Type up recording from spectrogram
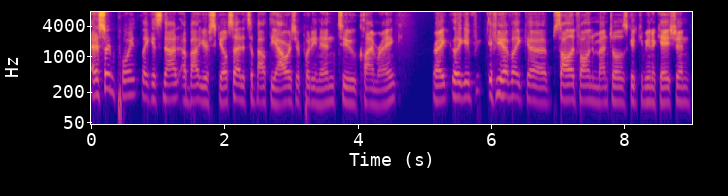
at a certain point, like it's not about your skill set; it's about the hours you're putting in to climb rank, right? Like if if you have like uh, solid fundamentals, good communication,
